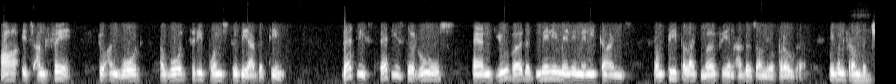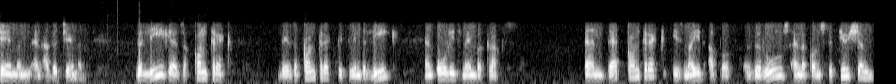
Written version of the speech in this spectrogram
ah, it's unfair to award award three points to the other team. That is that is the rules and you've heard it many, many, many times from people like Murphy and others on your program, even from the mm-hmm. chairman and other chairmen. The league has a contract. There's a contract between the league and all its member clubs. And that contract is made up of the rules and the constitution.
